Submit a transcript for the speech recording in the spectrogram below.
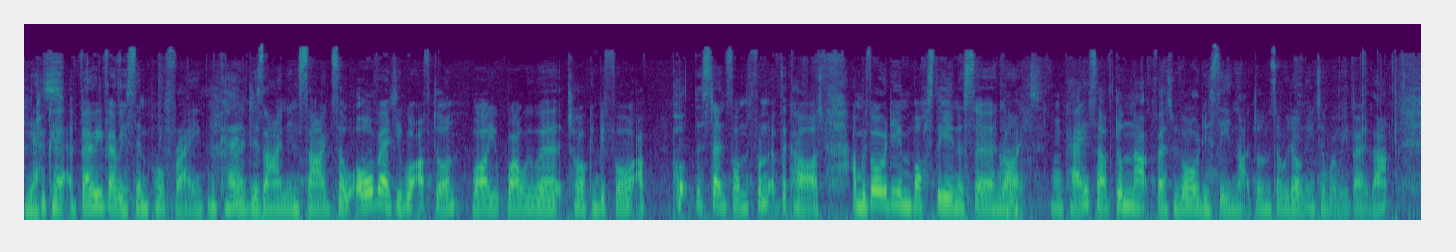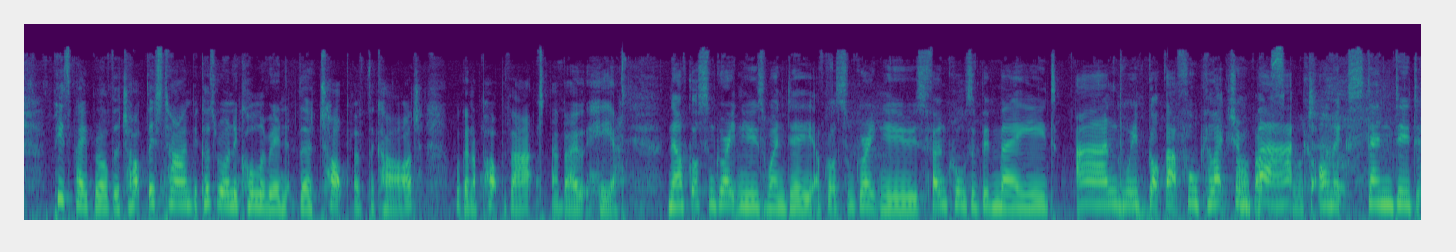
Yes. to create a very, very simple frame Okay. and a design inside. So already what I've done while, you, while we were talking before, I've put the stencil on the front of the card and we've already embossed the inner circle. Right. Okay, so I've done that first. We've already seen that done, so we don't need to worry about that. Piece of paper over the top. This time, because we're only colouring the top of the card, we're going to pop that about here. Now, I've got some great news, Wendy. I've got some great news. Phone calls have been made, and we've got that full collection Oh, back good. on extended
